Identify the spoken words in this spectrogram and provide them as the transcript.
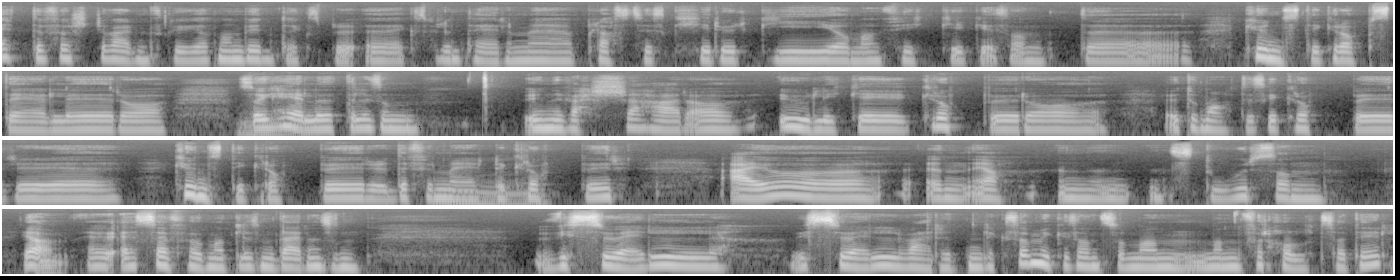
etter første verdenskrig at man begynte å eh, eksperimentere med plastisk kirurgi, og man fikk ikke sant, uh, kunstige kroppsdeler, og så mm. hele dette liksom universet her av ulike kropper og automatiske kropper, uh, kunstige kropper, deformerte mm. kropper, er jo en, ja, en, en stor sånn Ja, jeg, ser for meg at liksom det er en sånn visuell visuell verden, liksom, ikke sant, som man, man forholdt seg til.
